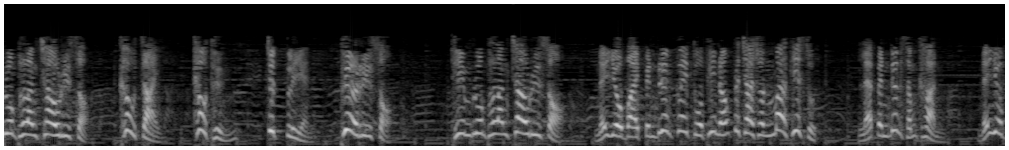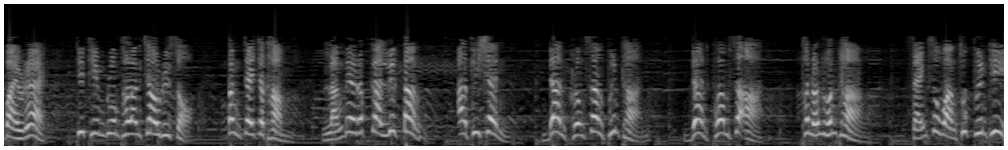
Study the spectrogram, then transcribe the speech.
รวมพลังชาวรีสอร์ทเข้าใจ เข้าถึง จุดเปลี่ยน เพื่อรีสอร์ททีมรวมพลังชาวรีสอร์ทนโยบายเป็นเรื่องใกล้ตัวพี่น้องประชาชนมากที่สุด และเป็นเรื่องสำคัญ นโยบายแรกที่ทีมรวมพลังชาวรีสอร์ทตั้งใจจะทำหลังได้รับการเลือกตั้ง อาทิเช่น ด้านโครงสร้างพื้นฐาน ด้านความสะอาด ถนนหนทาง แสงสว่างทุกพื้นที่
